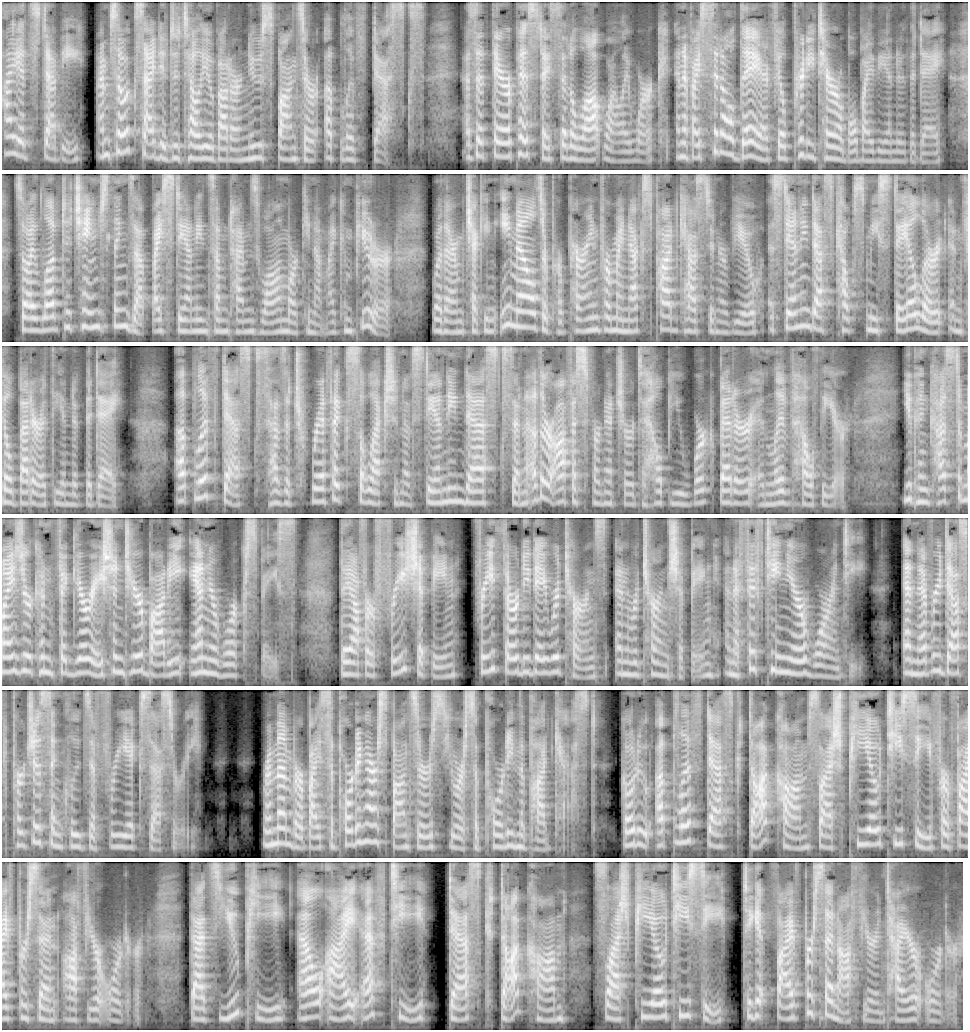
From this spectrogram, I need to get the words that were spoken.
Hi, it's Debbie. I'm so excited to tell you about our new sponsor, Uplift Desks. As a therapist, I sit a lot while I work, and if I sit all day, I feel pretty terrible by the end of the day. So I love to change things up by standing sometimes while I'm working at my computer. Whether I'm checking emails or preparing for my next podcast interview, a standing desk helps me stay alert and feel better at the end of the day. Uplift Desks has a terrific selection of standing desks and other office furniture to help you work better and live healthier. You can customize your configuration to your body and your workspace. They offer free shipping, free 30 day returns and return shipping, and a 15 year warranty. And every desk purchase includes a free accessory. Remember, by supporting our sponsors, you are supporting the podcast. Go to upliftdesk.com slash POTC for 5% off your order. That's U-P-L-I-F-T desk.com slash POTC to get 5% off your entire order.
